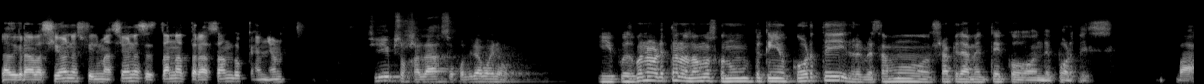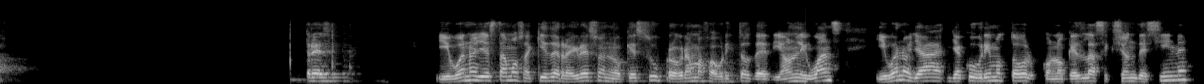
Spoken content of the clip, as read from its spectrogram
las grabaciones, filmaciones se están atrasando cañón. Sí, pues ojalá, se pondría bueno. Y pues bueno, ahorita nos vamos con un pequeño corte y regresamos rápidamente con deportes. Va. Tres. Y bueno, ya estamos aquí de regreso en lo que es su programa favorito de The Only Ones. Y bueno, ya, ya cubrimos todo con lo que es la sección de cine.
